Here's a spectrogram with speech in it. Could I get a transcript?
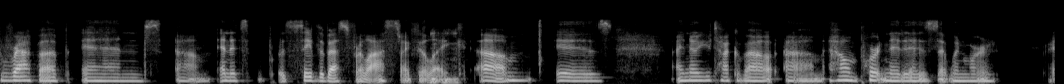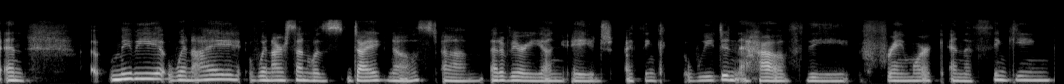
wrap up and um, and it's save the best for last. I feel mm-hmm. like um, is I know you talk about um, how important it is that when we're and maybe when i when our son was diagnosed um, at a very young age i think we didn't have the framework and the thinking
